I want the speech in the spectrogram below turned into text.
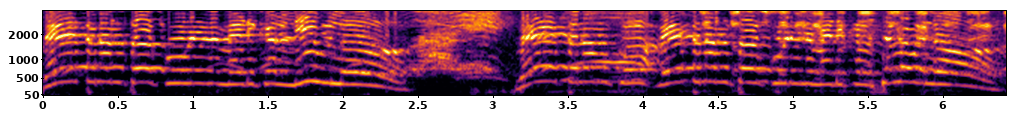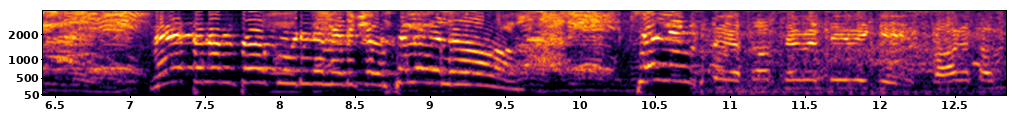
వేతనంతో కూడిన మెడికల్ లీవ్లు. వేతనం కూ- వేతనంతో కూడిన మెడికల్ సెలవులు. వేతనంతో కూడిన మెడికల్ సెలవులు. చెల్లించ సెవెన్ టీవీకి స్వాగతం.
